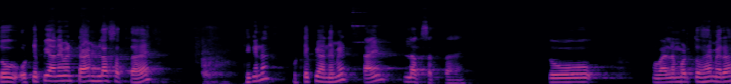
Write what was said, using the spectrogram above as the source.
तो ओटीपी आने में टाइम लग सकता है। ठीक है ना? ओटीपी आने में टाइम लग सकता है। तो मोबाइल नंबर तो है मेरा।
